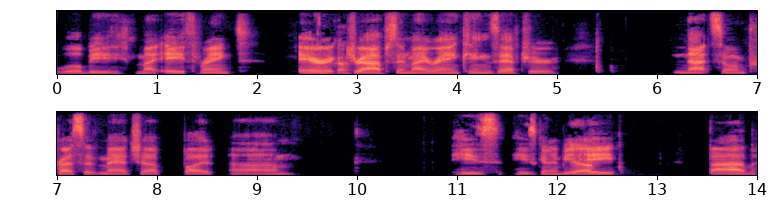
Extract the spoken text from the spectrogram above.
will be my eighth ranked. Eric Okay. drops in my rankings after not so impressive matchup, but um, he's he's going to be Yeah. eight. Bob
